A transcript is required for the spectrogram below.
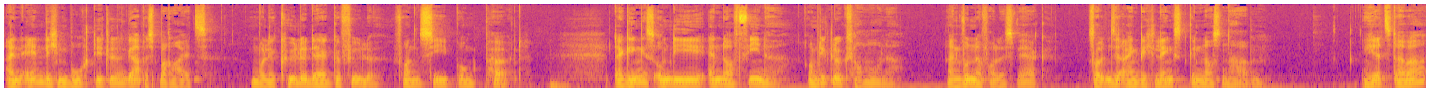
Einen ähnlichen Buchtitel gab es bereits. Moleküle der Gefühle von C. Pert. Da ging es um die Endorphine, um die Glückshormone. Ein wundervolles Werk. Sollten Sie eigentlich längst genossen haben. Jetzt aber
